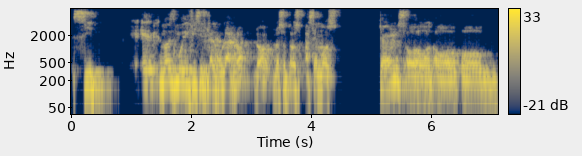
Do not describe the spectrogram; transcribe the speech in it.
si eh, no es muy difícil calcularlo, ¿no? Nosotros hacemos terms o,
